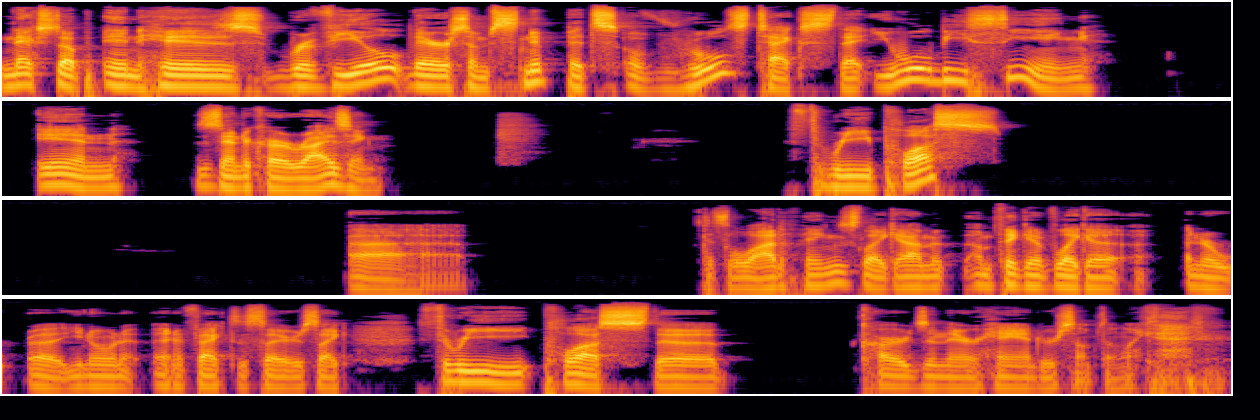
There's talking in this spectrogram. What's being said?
Next up in his reveal, there are some snippets of rules text that you will be seeing in Zendikar Rising. Three plus. Uh, that's a lot of things. Like I'm, I'm thinking of like a, an, uh, you know, an, an effect that's like three plus the cards in their hand or something like that.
